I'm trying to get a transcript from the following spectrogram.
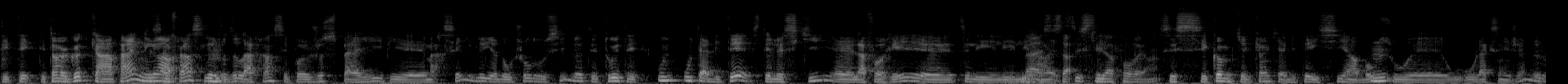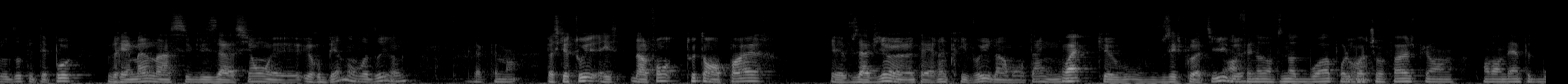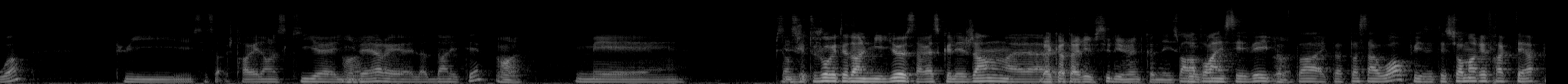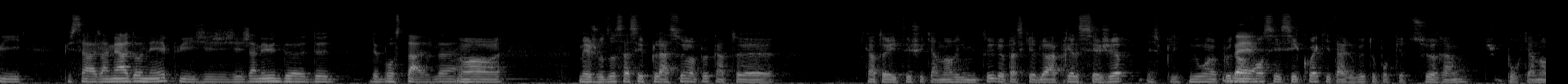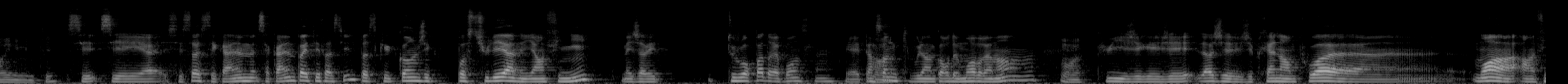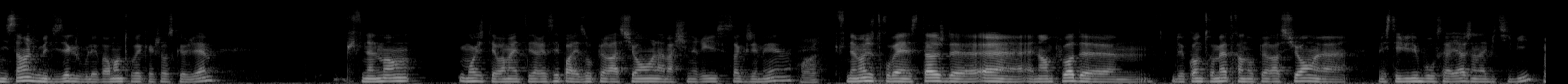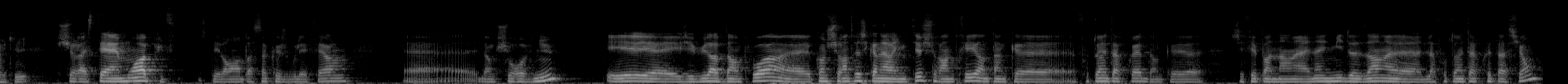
T'étais un gars de campagne là, en France. Là, Mm. Je veux dire, la France, c'est pas juste Paris puis euh, Marseille. Là, il y a d'autres choses aussi. Là. T'es- toi, t'es- où, où t'habitais? C'était le ski, euh, la forêt, euh, les, les, les- ben, c'est la forêt. ouais. c'est, comme quelqu'un qui habitait ici en Beauce Mm. ou euh, au, au lac Saint-Jean. Je veux dire, t'étais pas vraiment dans la civilisation urbaine, on va dire. hein. Exactement. Parce que toi, eh, dans le fond, toi, ton père, vous aviez un, un terrain privé là, en montagne là, Ouais, que vous, vous exploitiez. on, là. fait notre, on faisait notre bois pour le bois de chauffage, puis on, on vendait un peu de bois. Puis, c'est ça. Je travaillais dans le ski euh, l'hiver et là-dedans l'été. Mais. J'ai toujours été dans le milieu. Ça reste que les gens. euh, Ben, quand t'arrives ici, les gens ne connaissent par pas. rapport à un CV, ils peuvent Ouais. pas, ils peuvent pas savoir. Puis ils étaient sûrement réfractaires. Puis, puis ça a jamais adonné. Puis j'ai jamais eu de, de, de beaux stages là. Mais je veux dire, ça s'est placé un peu quand euh, quand tu as été chez Canard Illimité, là, parce que là, après le cégep, explique-nous un peu, dans le Ben- fond, c'est quoi qui est arrivé toi, pour que tu rentres pour Canard Illimité? C'est euh, ça. C'est quand même, ça a quand même pas été facile parce que quand j'ai postulé en ayant fini, mais j'avais toujours pas de réponse. là. Il y avait personne Ouais. qui voulait encore de moi vraiment. hein. Ouais. Puis j'ai, j'ai- là, j'ai, j'ai pris un emploi. euh, moi, en finissant, je me disais que je voulais vraiment trouver quelque chose que j'aime. Puis finalement, moi, j'étais vraiment intéressé par les opérations, la machinerie, c'est ça que j'aimais. hein. Ouais. Finalement, j'ai trouvé un stage, de, euh, un emploi de, de contremaître en opération, euh, mais c'était du débroussaillage en Abitibi. Ok. Je suis resté un mois, puis c'était vraiment pas ça que je voulais faire. Euh, donc je suis revenu et euh, j'ai vu l'offre d'emploi. Euh, quand je suis rentré chez Canal Limité, je suis rentré en tant que euh, photo-interprète. Donc euh, j'ai fait pendant un an et demi, deux ans euh, de la photo-interprétation.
